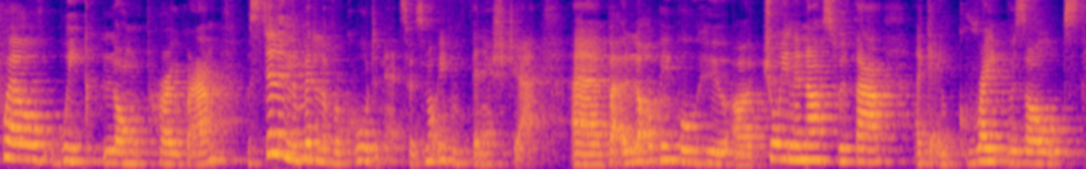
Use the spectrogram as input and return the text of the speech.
12 week long program. We're still in the middle of recording it, so it's not even finished yet. Uh, but a lot of people who are joining us with that are getting great results.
